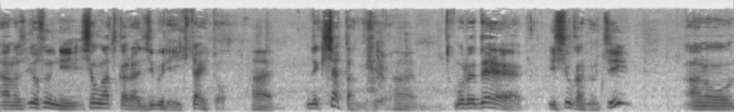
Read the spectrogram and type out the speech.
あの要するに正月からジブリ行きたいと。はい。で来ちゃったんですよ、はい。これで1週間のうちあの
